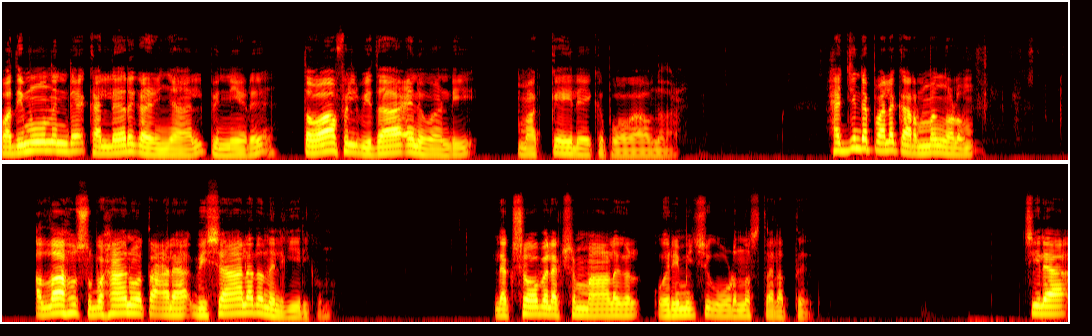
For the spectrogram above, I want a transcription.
പതിമൂന്നിന്റെ കല്ലേറ് കഴിഞ്ഞാൽ പിന്നീട് തവാഫിൽ വിദായനു വേണ്ടി മക്കയിലേക്ക് പോകാവുന്നതാണ്. ഹജ്ജിന്റെ പല കർമ്മങ്ങളും അള്ളാഹു സുബാനു താല വിശാലത നൽകിയിരിക്കുന്നു. ലക്ഷോപലക്ഷം ആളുകൾ ഒരുമിച്ച് കൂടുന്ന സ്ഥലത്ത് ചില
